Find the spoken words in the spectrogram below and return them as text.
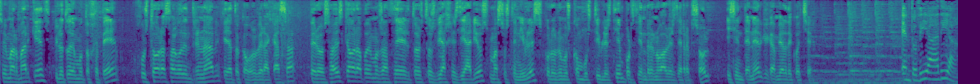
soy Mar Márquez, piloto de MotoGP. Justo ahora salgo de entrenar, que ya toca volver a casa. Pero ¿sabes que ahora podemos hacer todos estos viajes diarios más sostenibles con los nuevos combustibles 100% renovables de Repsol y sin tener que cambiar de coche? En tu día a día,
